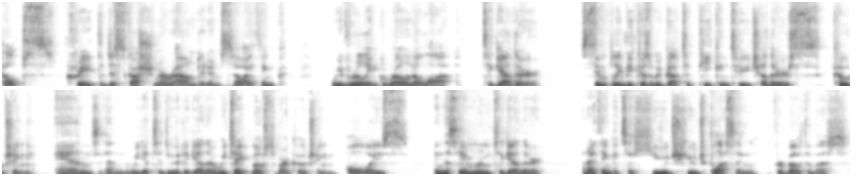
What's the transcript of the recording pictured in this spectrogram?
helps create the discussion around it. And so I think we've really grown a lot together simply because we've got to peek into each other's coaching and and we get to do it together. We take most of our coaching always in the same room together. And I think it's a huge, huge blessing for both of us.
